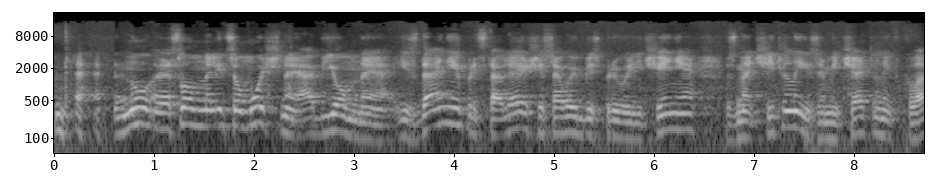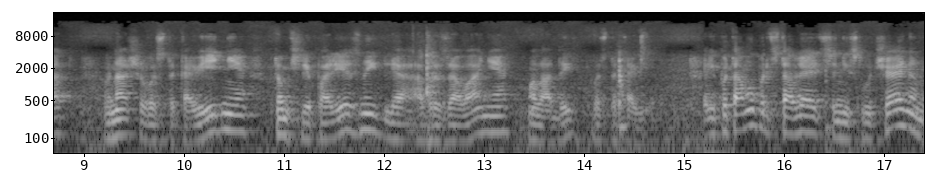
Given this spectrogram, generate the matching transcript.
Да. Ну, э, словом, на лицо мощное, объемное издание, представляющее собой без преувеличения значительный и замечательный вклад в наше востоковедение, в том числе полезный для образования молодых востоковедов. И потому представляется не случайным,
